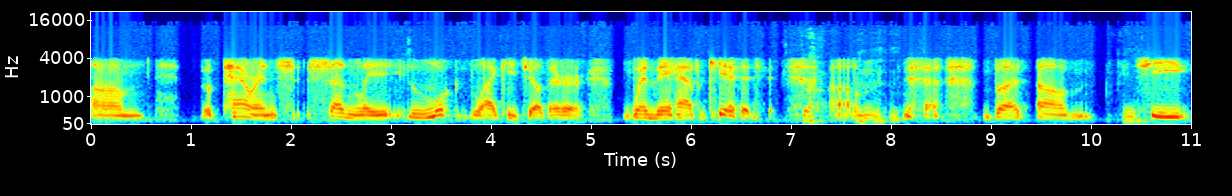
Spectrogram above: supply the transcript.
Um, parents suddenly look like each other when they have a kid. um, but um, she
